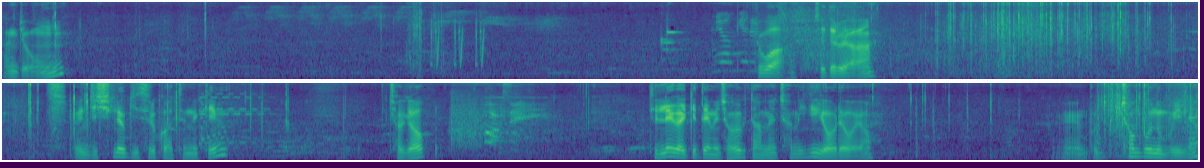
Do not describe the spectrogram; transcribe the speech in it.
강종. 좋아 제대로야. 왠지 실력이 있을 것 같은 느낌? 저격. 딜레이가 있기 때문에 저격도 하면 참 이기기 어려워요. 예, 뭐 처음 보는 분이네.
